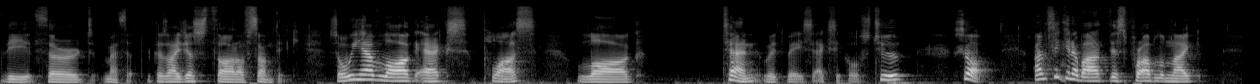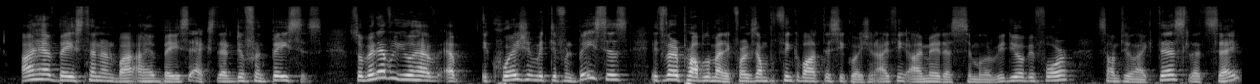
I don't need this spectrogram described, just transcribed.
the third method because I just thought of something. So we have log x plus log 10 with base x equals 2. So I'm thinking about this problem like I have base 10 and I have base x. They're different bases. So whenever you have an equation with different bases, it's very problematic. For example, think about this equation. I think I made a similar video before, something like this, let's say.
